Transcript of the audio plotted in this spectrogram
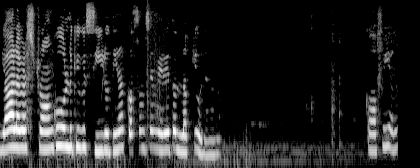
यार, अगर स्ट्रॉन्ग होल्ड की कोई सीड होती ना, कसम से मेरे तो लकी हो जाना था। काफ़ी है ना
